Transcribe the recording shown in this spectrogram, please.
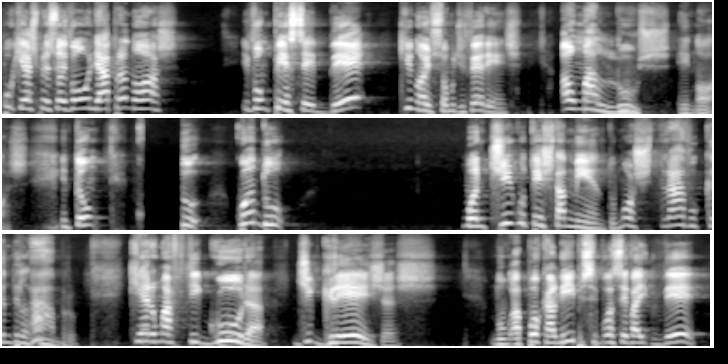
porque as pessoas vão olhar para nós e vão perceber que nós somos diferentes. há uma luz em nós. Então, quando, quando o Antigo Testamento mostrava o candelabro, que era uma figura de igrejas. No Apocalipse você vai ver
